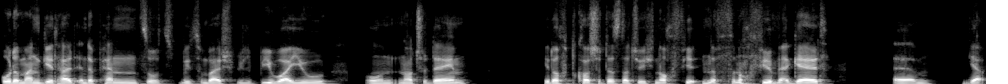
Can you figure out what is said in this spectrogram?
Oder man geht halt independent, so wie zum Beispiel BYU und Notre Dame. Jedoch kostet das natürlich noch viel, noch viel mehr Geld. Ähm, ja,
